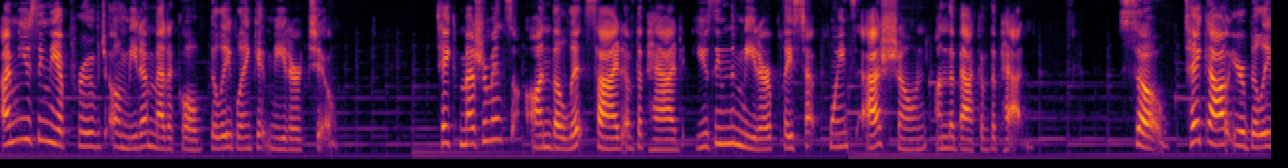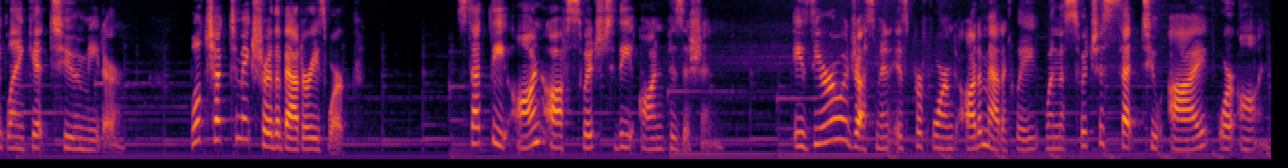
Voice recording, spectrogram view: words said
I'm using the approved Ohmeda Medical BiliBlanket Meter 2. Take measurements on the lit side of the pad using the meter placed at points as shown on the back of the pad. So, take out your BiliBlanket 2 meter. We'll check to make sure the batteries work. Set the on-off switch to the on position. A zero adjustment is performed automatically when the switch is set to I or on.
